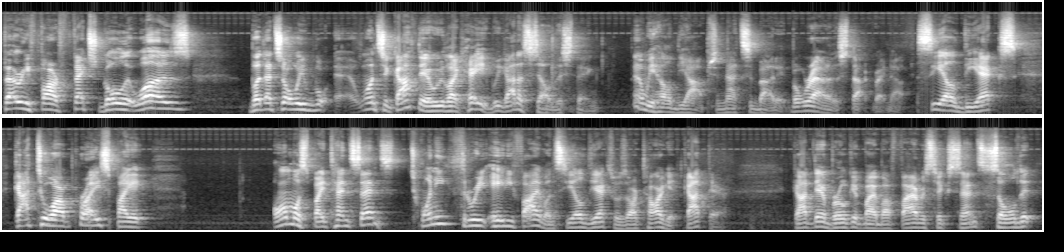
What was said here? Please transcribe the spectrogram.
Very far fetched goal it was, but that's all we. Once it got there, we were like, hey, we got to sell this thing, and we held the option. That's about it. But we're out of the stock right now. CLDX got to our price by almost by 10 cents. 23.85 on CLDX was our target. Got there. Got there, broke it by about 5 or 6 cents, sold it,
